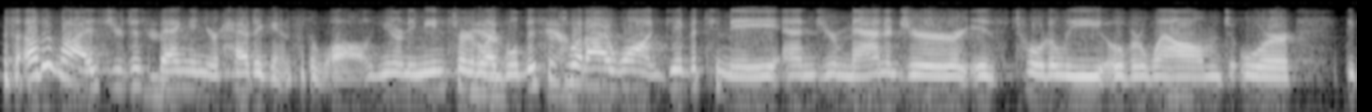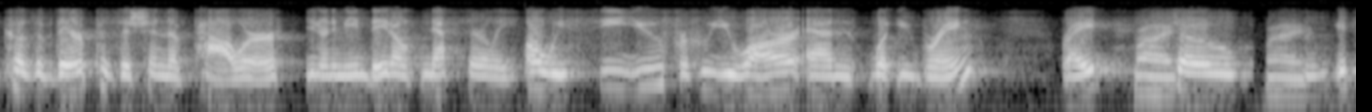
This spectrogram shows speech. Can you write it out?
Because otherwise, you're just banging your head against the wall. You know what I mean? Sort of Yeah, like, well, this yeah. is what I want, give it to me, and your manager is totally overwhelmed, or because of their position of power, you know what I mean? They don't necessarily always see you for who you are and what you bring, right? Right. So Right. it's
